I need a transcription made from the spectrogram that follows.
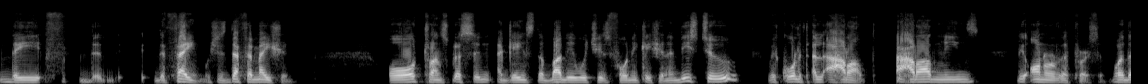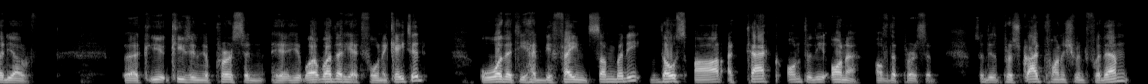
the, the, the fame, which is defamation, or transgressing against the body, which is fornication. And these two, we call it al-a'rad. A'rad means the honor of the person, whether you're uh, accusing a person, whether he had fornicated or whether he had defamed somebody, those are attack onto the honor of the person. So the prescribed punishment for them,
